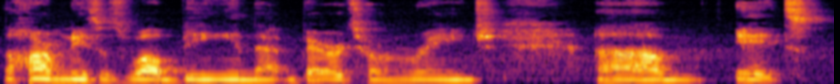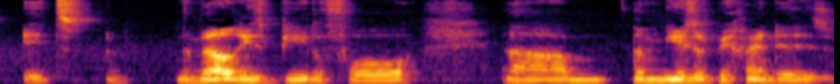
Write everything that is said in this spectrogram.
the harmonies as well being in that baritone range. Um, it's it's the melody is beautiful. Um, the music behind it is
